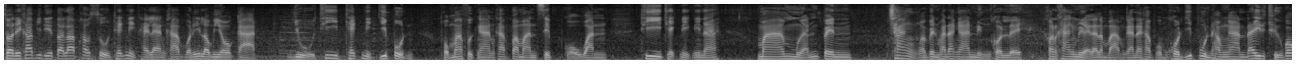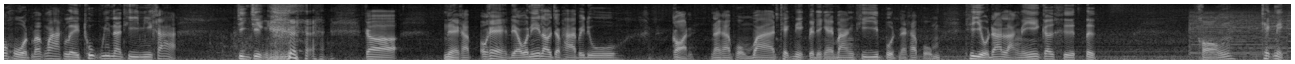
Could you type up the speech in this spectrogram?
สวัสดีครับยินดีต้อนรับเข้าสู่เทคนิคไทยแลนด์ครับ วันนี้เรามีโอกาสอยู่ที่เทคนิคญี่ปุ่น ผมมาฝึกงานครับประมาณ 10กว่าวันที่เทคนิคนี้นะ มาเหมือนเป็นช่างมาเป็นพนักงานหนึ่งคนเลย ค่อนข้างเหนื่อยและลำบากกันนะครับผมคนญี่ปุ่นทำงานได้ถือว่าโหดมากๆ เลยทุกวินาทีมีค่าจริง ๆ ก็เหนื่อยครับโอเค เดี๋ยววันนี้เราจะพาไปดูก่อนนะครับผมว่าเทคนิคเป็นยังไงบ้างที่ญี่ปุ่นนะครับผมที่อยู่ด้านหลังนี้ก็คือตึก ของเทคนิค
